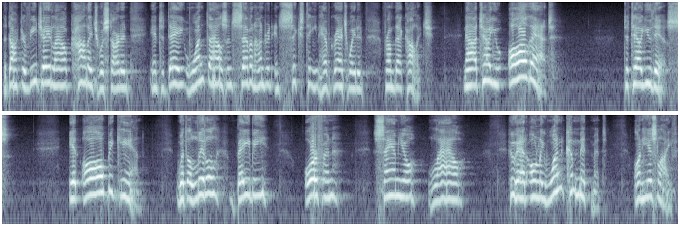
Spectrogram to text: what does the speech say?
the Dr. Vijay Lall College was started and today, 1,716 have graduated from that college. Now, I tell you all that to tell you this. It all began with a little baby orphan, Samuel Lall, who had only one commitment on his life,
